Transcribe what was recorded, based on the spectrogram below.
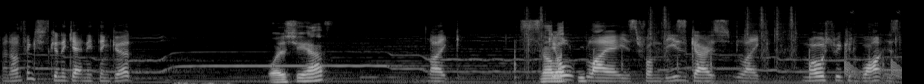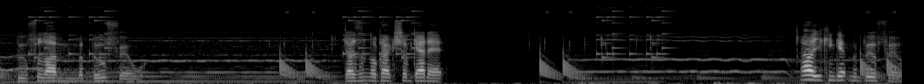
I don't think she's gonna get anything good. What does she have? Like, No, skill let's- lies from these guys. Like, most we could want is Bufula and Mabufu. Doesn't look like she'll get it. Oh, you can get Mabufu.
